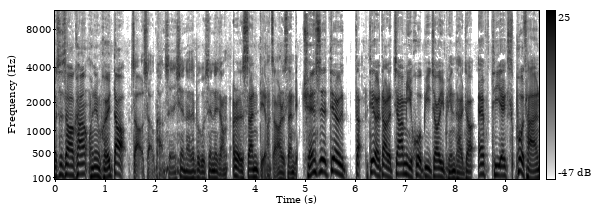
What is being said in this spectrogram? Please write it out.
我是赵康，欢迎回到赵少康生。现在在美股现在讲二十三点啊，涨二十三点。全世界第二大第二大的加密货币交易平台叫 FTX 破产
